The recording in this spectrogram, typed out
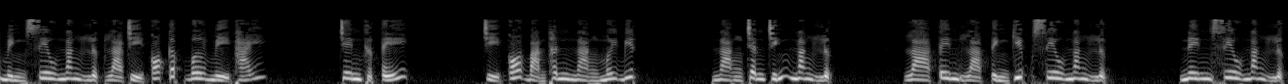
mình siêu năng lực là chỉ có cấp bơ mị thái. trên thực tế, chỉ có bản thân nàng mới biết, Nàng chân chính năng lực. Là tên là tình kiếp siêu năng lực. Nên siêu năng lực.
